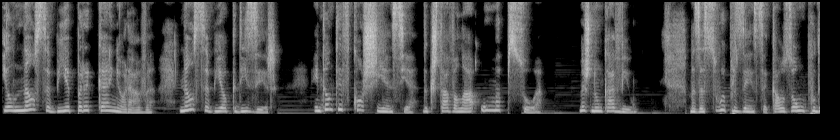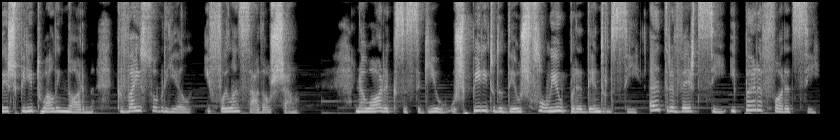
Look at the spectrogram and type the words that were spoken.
Ele não sabia para quem orava, não sabia o que dizer. Então teve consciência de que estava lá uma pessoa, mas nunca a viu. Mas a sua presença causou um poder espiritual enorme que veio sobre ele e foi lançado ao chão. Na hora que se seguiu, o Espírito de Deus fluiu para dentro de si, através de si e para fora de si.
